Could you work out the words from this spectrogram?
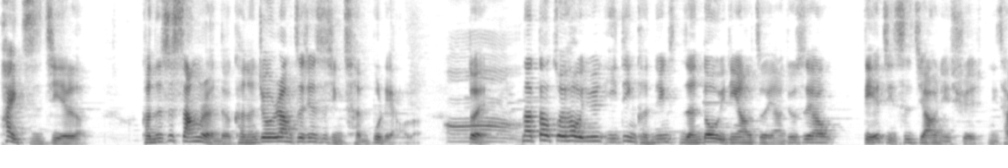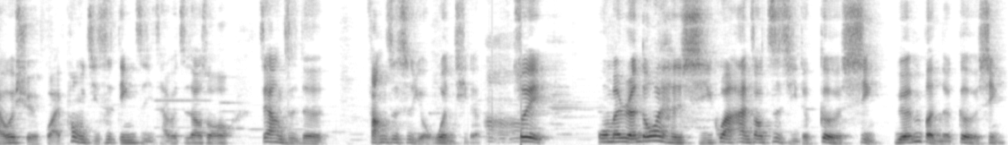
太直接了，可能是伤人的，可能就让这件事情成不了了。对哦那到最后，因为一定肯定人都一定要这样，就是要叠几次跤你学你才会学乖，碰几次钉子你才会知道说哦这样子的方式是有问题的。所以我们人都会很习惯按照自己的个性原本的个性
